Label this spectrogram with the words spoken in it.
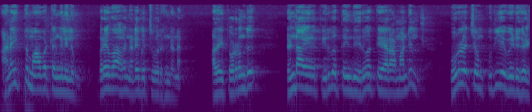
அனைத்து மாவட்டங்களிலும் விரைவாக நடைபெற்று வருகின்றன. அதைத் தொடர்ந்து இரண்டாயிரத்தி இருபத்தைந்து இருபத்தி ஆறாம் ஆண்டில் ஒரு லட்சம் புதிய வீடுகள்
